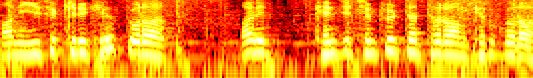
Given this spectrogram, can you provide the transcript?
아니, 이 스킬이 계속 돌아. 아니, 겐지 진풀 텐트랑 계속 돌아.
